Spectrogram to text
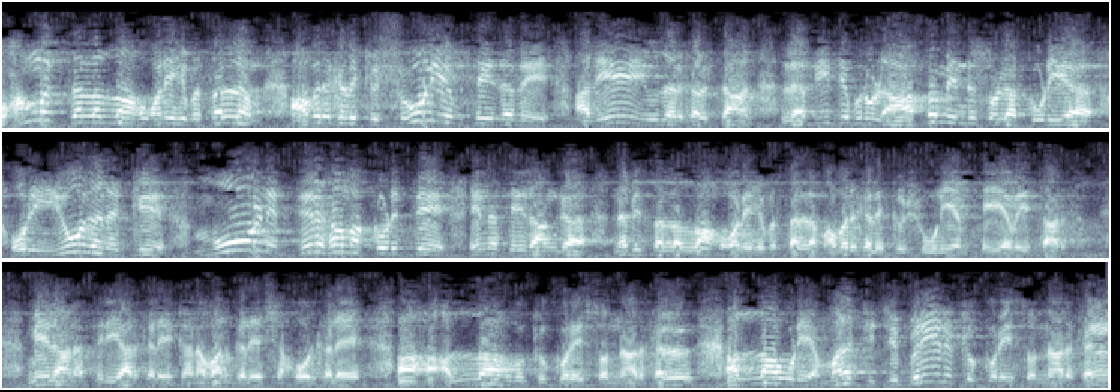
முகமது சல்லாஹூ அலைஹி வஸல்லம் அவர்களுக்கு சூனியம் செய்தது அதே யூதர்கள் தான். லபீஜிபுல் ஆசம் என்று சொல்லக்கூடிய ஒரு யூதனுக்கு மூணு திருகம கொடுத்து என்ன செய்தாங்க? நபி சல்லாஹூ அலைஹி வஸல்லம் அவர்களுக்கு சூனியம் செய்ய வைத்தார்கள். மேலான பெரியார்களே கணவான்களே சகோர்களே ஆக அல்லாஹுக்கு குறை சொன்னார்கள். அல்லாவுடைய மலர்ச்சி ஜிப்ரீலுக்கு குறை சொன்னார்கள்.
